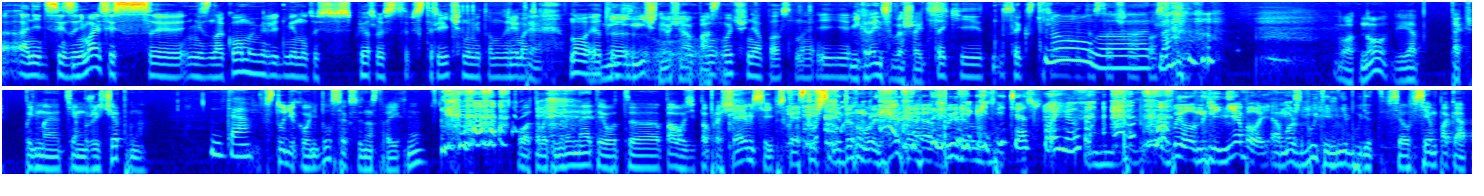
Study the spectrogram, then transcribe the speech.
они действительно занимались с незнакомыми людьми, ну, то есть с первыми встречными там занимались. Но это очень опасно. Очень опасно. И Никогда не соглашайтесь. Такие секс ну, достаточно опасны. Вот, ну, я так понимаю, тема уже исчерпана. Да. В студии кого-нибудь был секс из троих, нет? Вот, давайте мы на этой вот э, паузе попрощаемся, и пускай слушатели думают, сейчас понял. Был он или не был, а может будет или не будет. Все, всем пока.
